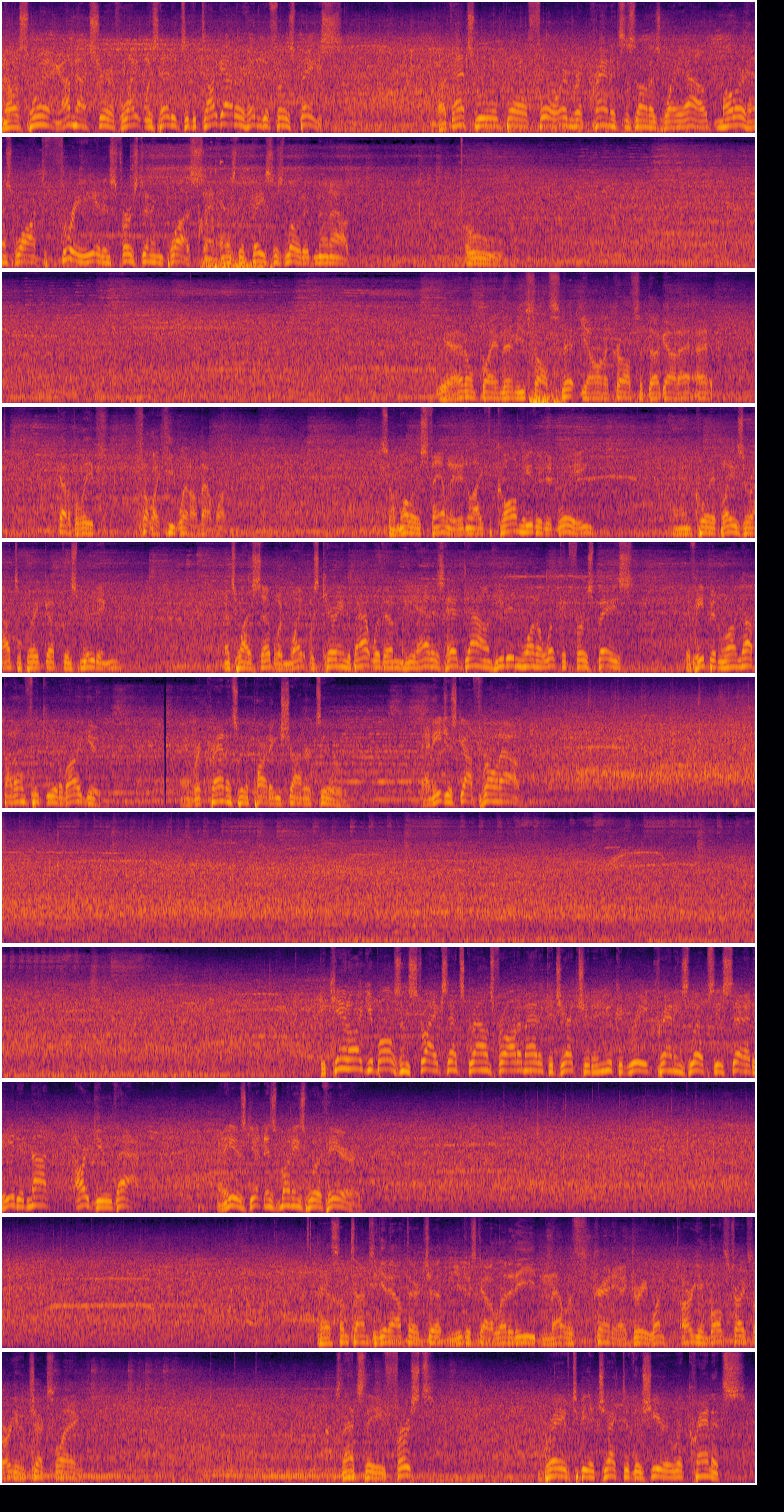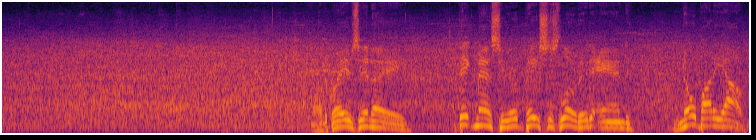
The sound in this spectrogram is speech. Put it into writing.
No swing. I'm not sure if White was headed to the dugout or headed to first base. But that's ruled ball four, and Rick Kranitz is on his way out. Muller has walked three in his first inning plus and has the bases loaded, none out. Ooh. Yeah, I don't blame them. You saw Snit yelling across the dugout. I, I got to believe, felt like he went on that one. So Muller's family didn't like the call. Neither did we. And Cory Blaser out to break up this meeting. That's why I said when White was carrying the bat with him, he had his head down. He didn't want to look at first base. If he'd been rung up, I don't think he would have argued. And Rick Kranitz with a parting shot or two. And he just got thrown out. You can't argue balls and strikes. That's grounds for automatic ejection. And you could read Cranny's lips. He said he did not argue that. And he is getting his money's worth here. Yeah, sometimes you get out there, Chip, and you just got to let it eat. And that was Cranny. I agree. One arguing ball strikes, arguing check swing. So that's the first Brave to be ejected this year, Rick Kranitz. Now the Braves in a big mess here, bases loaded, and nobody out.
